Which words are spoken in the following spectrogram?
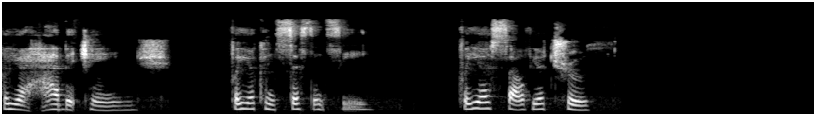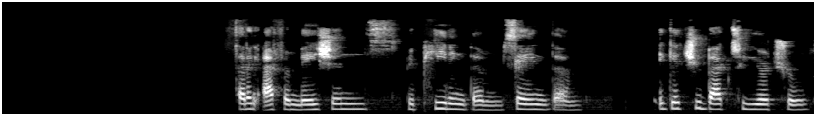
for your habit change, for your consistency, for yourself, your truth. Setting affirmations, repeating them, saying them, it gets you back to your truth.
